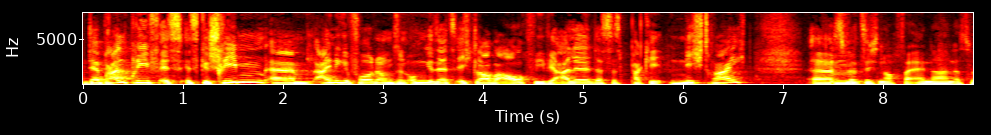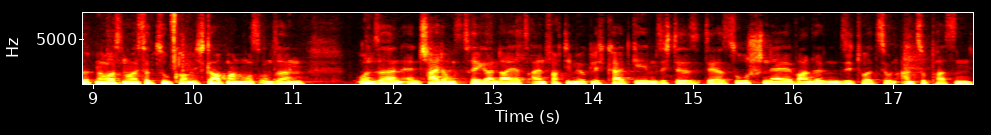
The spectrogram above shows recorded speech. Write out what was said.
der Brandbrief ist, ist geschrieben. Ähm, einige Forderungen sind umgesetzt. Ich glaube auch, wie wir alle, dass das Paket nicht reicht. Es wird sich noch verändern, es wird noch was Neues dazukommen. Ich glaube, man muss unseren, unseren Entscheidungsträgern da jetzt einfach die Möglichkeit geben, sich der, der so schnell wandelnden Situation anzupassen.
